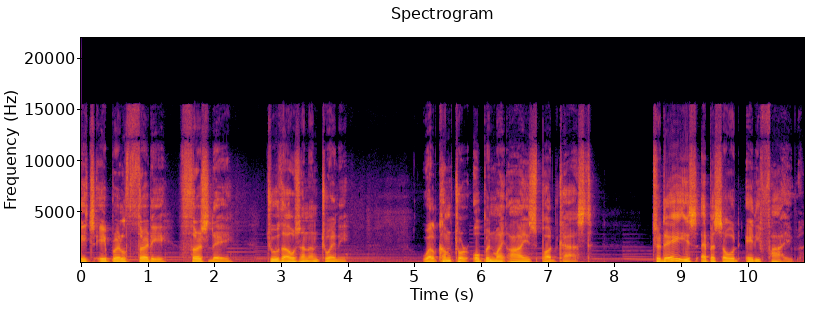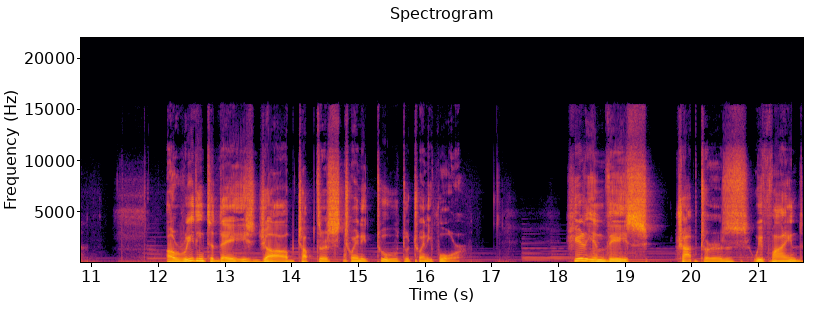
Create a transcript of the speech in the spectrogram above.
It's April 30, Thursday, 2020. Welcome to our Open My Eyes podcast. Today is episode 85. Our reading today is Job chapters 22 to 24. Here in these chapters, we find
